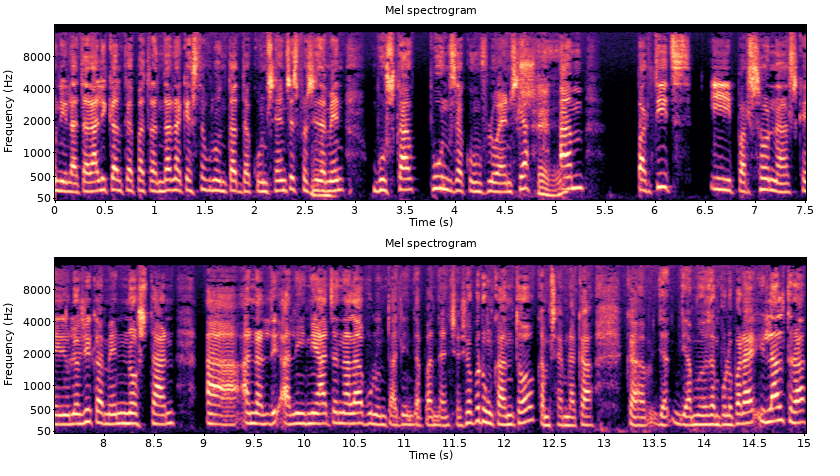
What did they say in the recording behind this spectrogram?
unilateral i que el que pretendrà en aquesta voluntat de consens és precisament buscar punts de confluència Sí. amb partits i persones que ideològicament no estan eh, en el, alineats en la voluntat d'independència. Això per un cantó, que em sembla que, que ja, ja m'ho desenvoluparà, i l'altre,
